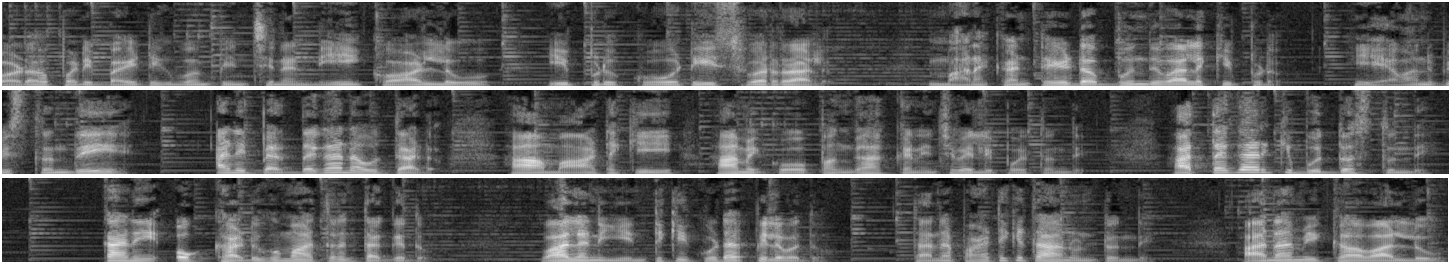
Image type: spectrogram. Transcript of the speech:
గొడవపడి బయటికి పంపించిన నీ కాళ్ళు ఇప్పుడు కోటీశ్వరరాలు. మనకంటే డబ్బుంది వాళ్ళకిప్పుడు. ఏమనిపిస్తుంది? అని పెద్దగా నవ్వుతాడు. ఆ మాటకి ఆమె కోపంగా అక్కడి నుంచి వెళ్ళిపోతుంది. అత్తగారికి బుద్ధొస్తుంది. కానీ ఒక్క అడుగు మాత్రం తగ్గదు. వాళ్ళని ఇంటికి కూడా పిలవదు. తన పాటికి తానుంటుంది. అనామిక వాళ్ళు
